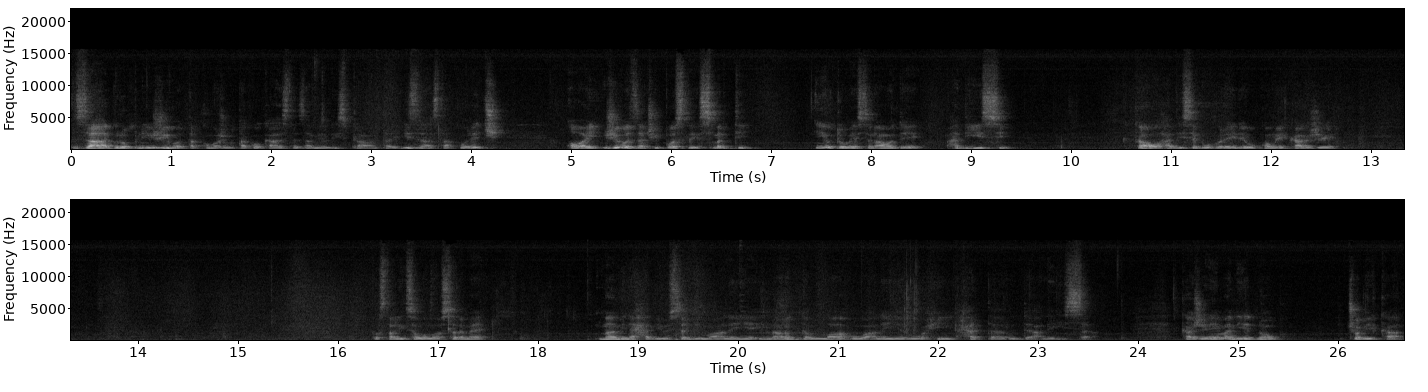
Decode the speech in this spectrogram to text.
zagrobni život, ako možemo tako kazati, za ispravan taj izraz tako reći, ovaj život znači posle smrti i o tome se navode hadisi kao hadis Ebu u kome kaže poslanik sallallahu sallame ma min ahadi yusallimu alayya illa radda Allahu alayya ruhi hatta rudda alayhi salam. Kaže nema ni jednog čovjeka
